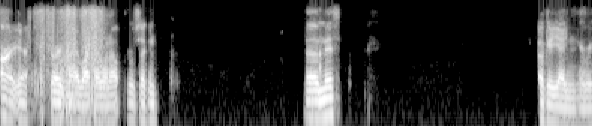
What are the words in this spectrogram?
All right, yeah. Sorry, my Wi-Fi went out for a second. Uh, myth. Okay, yeah, you can hear me.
